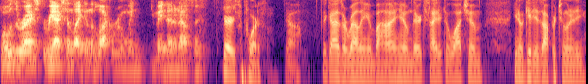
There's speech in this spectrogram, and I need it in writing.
What was the reaction, reaction like in the locker room when you made that announcement? Very supportive. Yeah, the guys are rallying behind him. They're excited to watch him, you know, get his opportunity.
